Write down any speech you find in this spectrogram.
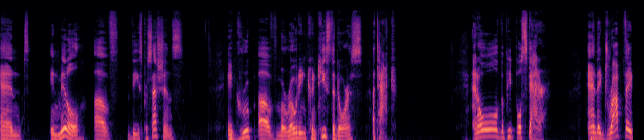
And in middle of these processions, a group of marauding conquistadors attack. And all the people scatter. And they drop their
